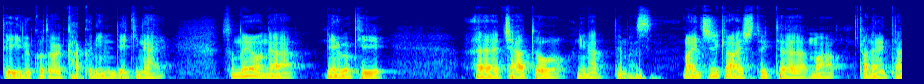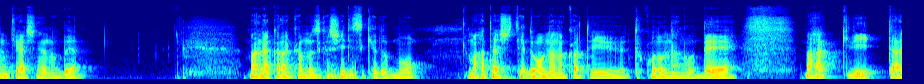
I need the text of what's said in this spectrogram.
ていることが確認できない。そのような値動き、えー、チャートになってます。まあ1時間足といったら、まあかなり短期足なので、まあなかなか難しいですけども、まあ果たしてどうなのかというところなので、まあ、はっきり言って明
